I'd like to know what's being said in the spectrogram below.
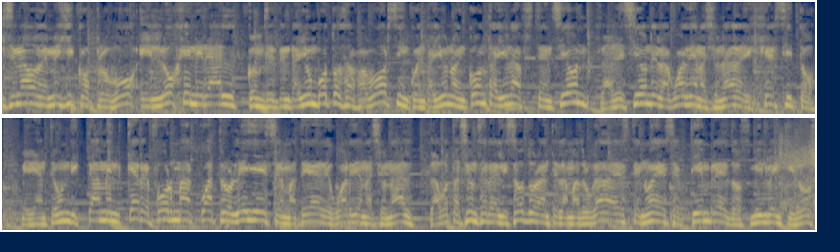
El Senado de México aprobó en lo general, con 71 votos a favor, 51 en contra y una abstención, la adhesión de la Guardia Nacional al Ejército, mediante un dictamen que reforma cuatro leyes en materia de Guardia Nacional. La votación se realizó durante la madrugada de este 9 de septiembre de 2022.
